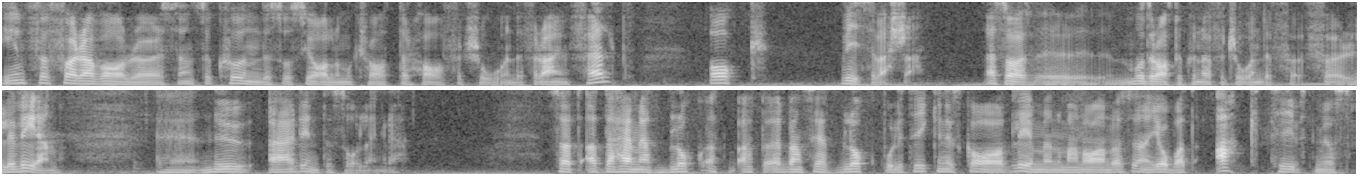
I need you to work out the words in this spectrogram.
Inför förra valrörelsen så kunde socialdemokrater ha förtroende för Reinfeldt och vice versa. Alltså eh, moderater kunde ha förtroende för, för Löfven. Eh, nu är det inte så längre. Så att, att det här med att, block, att, att man säger att blockpolitiken är skadlig men man har å andra sidan jobbat aktivt med att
